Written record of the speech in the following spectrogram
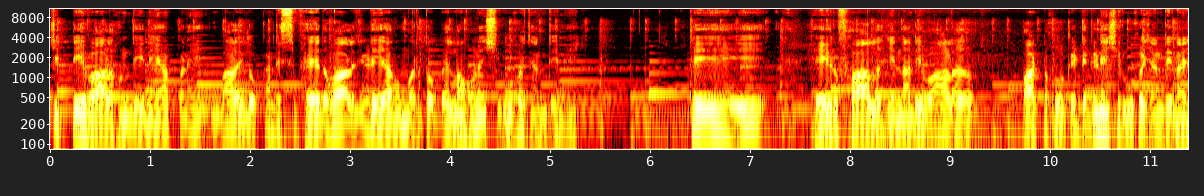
ਚਿੱਟੇ ਵਾਲ ਹੁੰਦੇ ਨੇ ਆਪਣੇ ਬਾਹਲੇ ਲੋਕਾਂ ਦੇ ਸਫੈਦ ਵਾਲ ਜਿਹੜੇ ਆ ਉਮਰ ਤੋਂ ਪਹਿਲਾਂ ਹੋਣੇ ਸ਼ੁਰੂ ਹੋ ਜਾਂਦੇ ਨੇ। ਤੇ ਹੇਅਰ ਫਾਲ ਜਿਨ੍ਹਾਂ ਦੇ ਵਾਲ ਪੱਟ ਹੋ ਕੇ ਡਿੱਗਣੇ ਸ਼ੁਰੂ ਹੋ ਜਾਂਦੇ ਨੇ,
